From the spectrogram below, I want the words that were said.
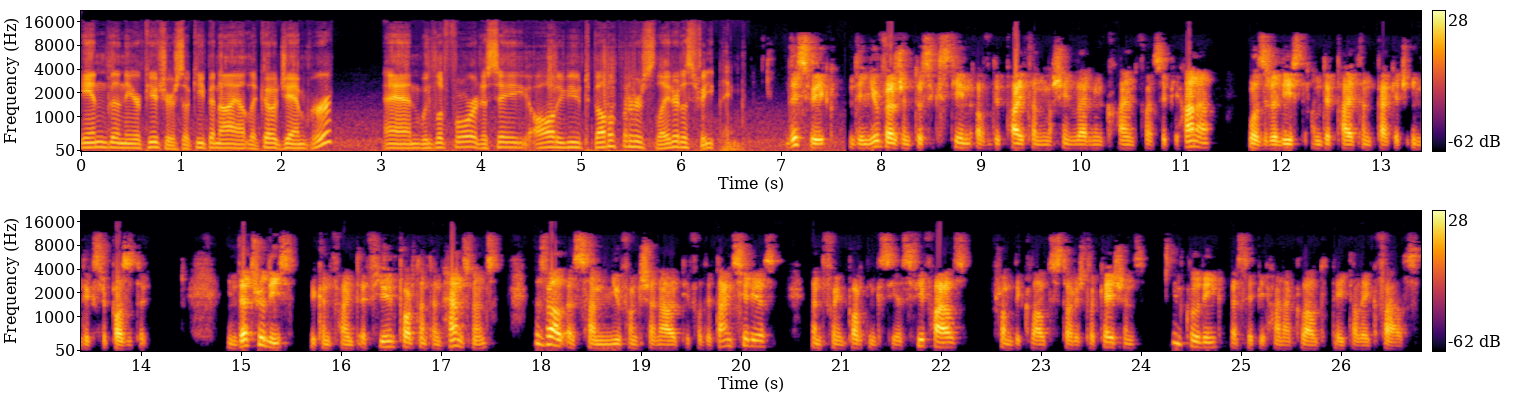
in the near future. So keep an eye on the Code Jam group, and we look forward to seeing all of you developers later this evening. This week, the new version 2.16 of the Python machine learning client for SAP HANA was released on the Python package index repository. In that release, you can find a few important enhancements, as well as some new functionality for the time series and for importing CSV files from the cloud storage locations, including SAP HANA Cloud Data Lake files.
